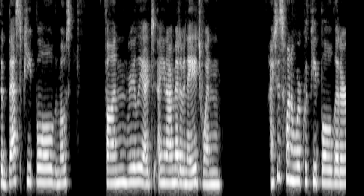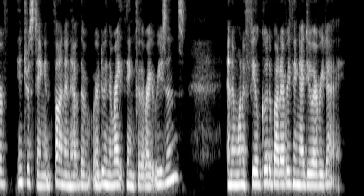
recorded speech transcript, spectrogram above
the best people, the most fun, really. I, you know, I'm at an age when I just want to work with people that are interesting and fun and have the, are doing the right thing for the right reasons. And I want to feel good about everything I do every day.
